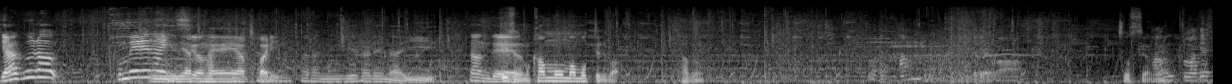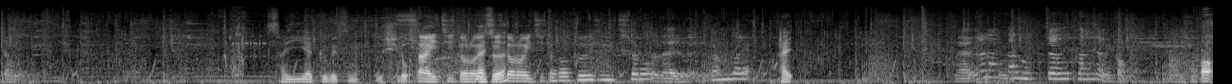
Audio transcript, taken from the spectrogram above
櫓止めれないんですよねやっぱり。逃げられないなんで。ですよでも関門守ってれば多分。そうっすよね。最悪別に後ろ。さあ1トロ1トロ1トロブーズ1トロ。頑張れ。はい。あ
